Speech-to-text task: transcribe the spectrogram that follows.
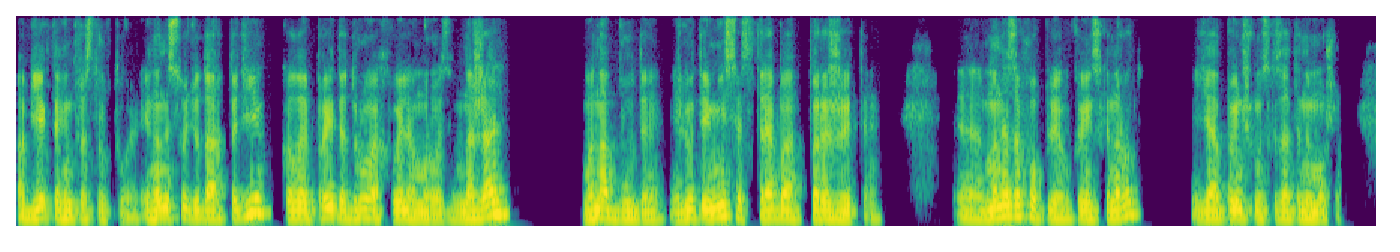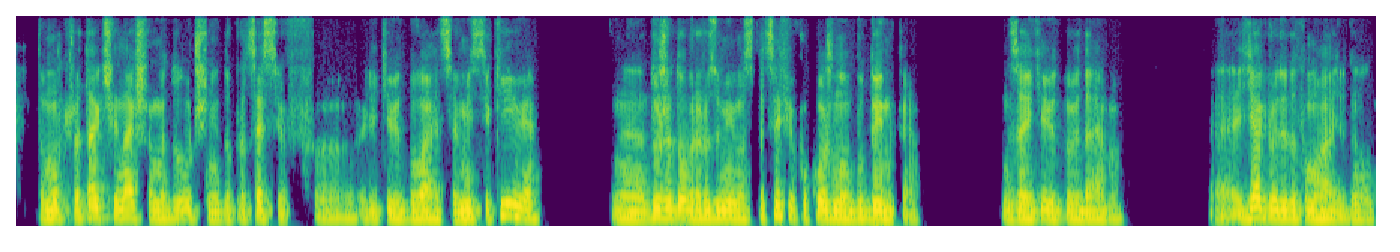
об'єктах інфраструктури. І нанесуть удар тоді, коли прийде друга хвиля морозів. На жаль, вона буде, і лютий місяць треба пережити. Е, Мене захоплює український народ, я по-іншому сказати не можу. Тому що так чи інакше ми долучені до процесів, е, які відбуваються в місті Києві. Е, Дуже добре розуміємо специфіку кожного будинка, за який відповідаємо. Як люди допомагають один одному?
